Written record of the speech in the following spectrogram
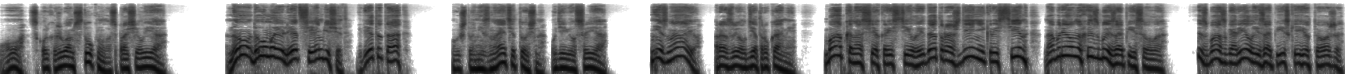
«О, сколько же вам стукнуло?» — спросил я. «Ну, думаю, лет семьдесят. Где-то так». «Вы что, не знаете точно?» — удивился я. «Не знаю», — развел дед руками. Бабка нас всех крестила, и дату рождения и крестин на бревнах избы записывала. Изба сгорела, и записки ее тоже.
